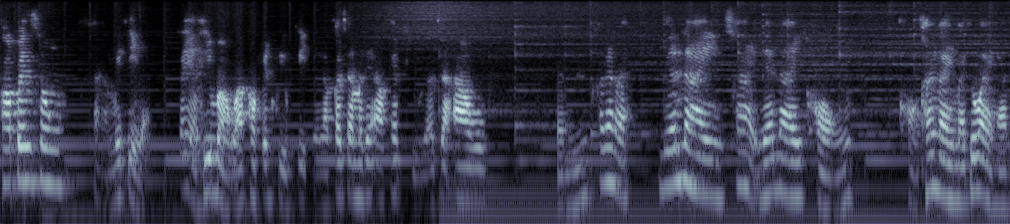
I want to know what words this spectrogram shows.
พอเป็นทรงสามมิติอะก็อย่างที่บอกว่าพอเป็นผิวปิดเราก็จะไม่ได้เอาแค่ผิวเราจะเอาเหมือนเขาเรียกอะไรเนื้อในใช่เนื้อในของของข้างในมาด้วยครับ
